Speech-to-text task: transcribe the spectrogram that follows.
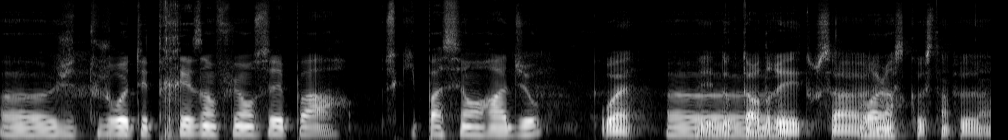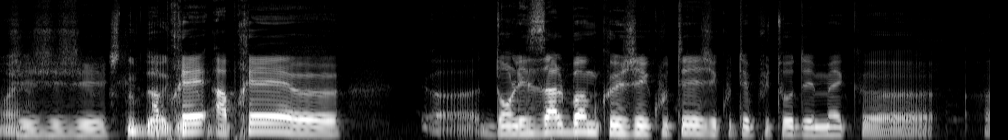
j'ai toujours été très influencé par ce qui passait en radio. Ouais. Euh, Les Dr. Dre et tout ça, euh, voilà. West Coast un peu. Ouais. j'ai- Snoop Dogg. Après, et après euh, euh, dans les albums que j'ai écoutés, j'écoutais plutôt des mecs euh, euh,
